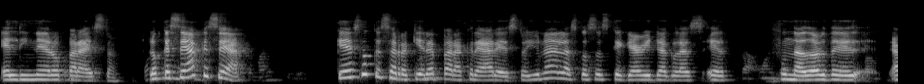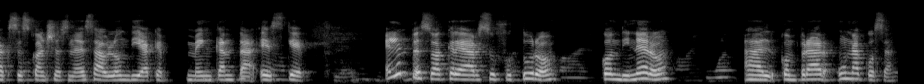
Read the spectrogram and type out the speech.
el dinero para esto? Lo que sea que sea. ¿Qué es lo que se requiere para crear esto? Y una de las cosas que Gary Douglas, el fundador de Access Consciousness, habló un día que me encanta es que él empezó a crear su futuro con dinero al comprar una cosa,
